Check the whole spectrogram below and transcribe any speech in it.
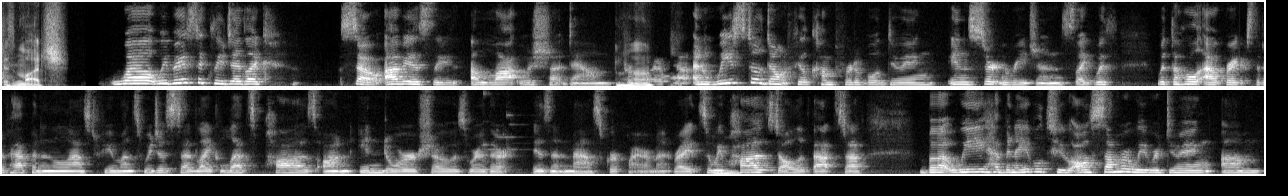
as much. Well, we basically did like so obviously a lot was shut down for Uh-huh. quite a while. And we still don't feel comfortable doing in certain regions, like with with the whole outbreaks that have happened in the last few months, we just said like let's pause on indoor shows where there isn't mask requirement, right? So we Mhm. paused all of that stuff. But we have been able to all summer we were doing um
